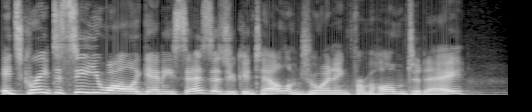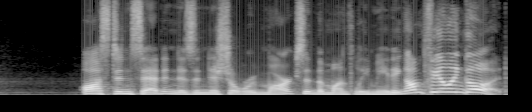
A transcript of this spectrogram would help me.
It's great to see you all again, he says. As you can tell, I'm joining from home today. Austin said in his initial remarks in the monthly meeting, I'm feeling good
